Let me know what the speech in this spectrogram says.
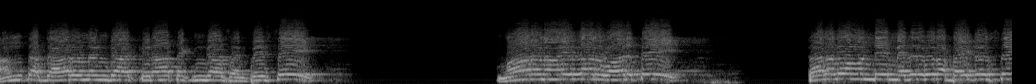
అంత దారుణంగా కిరాతకంగా చంపేస్తే మారణ ఆయుధాలు వాడితే తలలో ఉండే మెదడు కూడా బయట వస్తే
